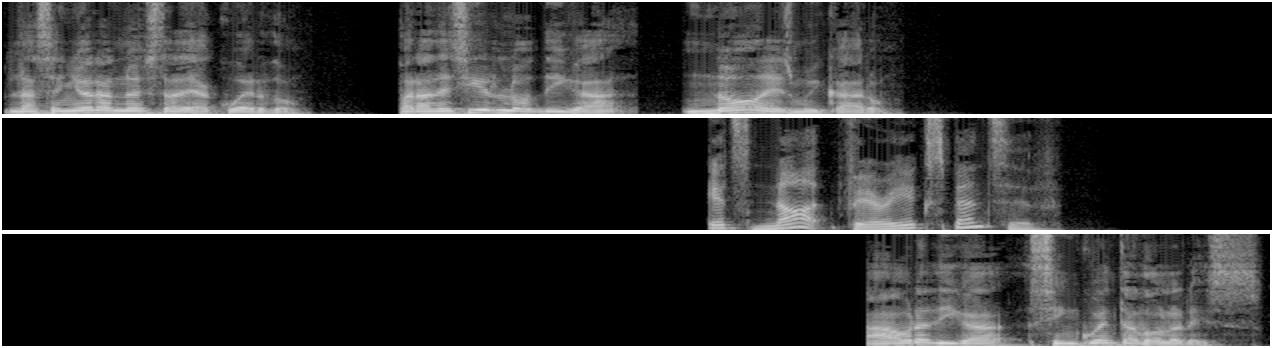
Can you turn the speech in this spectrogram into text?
La señora no está de acuerdo. Para decirlo, diga, no es muy caro. It's not very expensive. Ahora diga 50 dólares.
